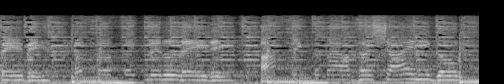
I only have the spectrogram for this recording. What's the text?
baby, a perfect little lady. I think about her shiny golden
